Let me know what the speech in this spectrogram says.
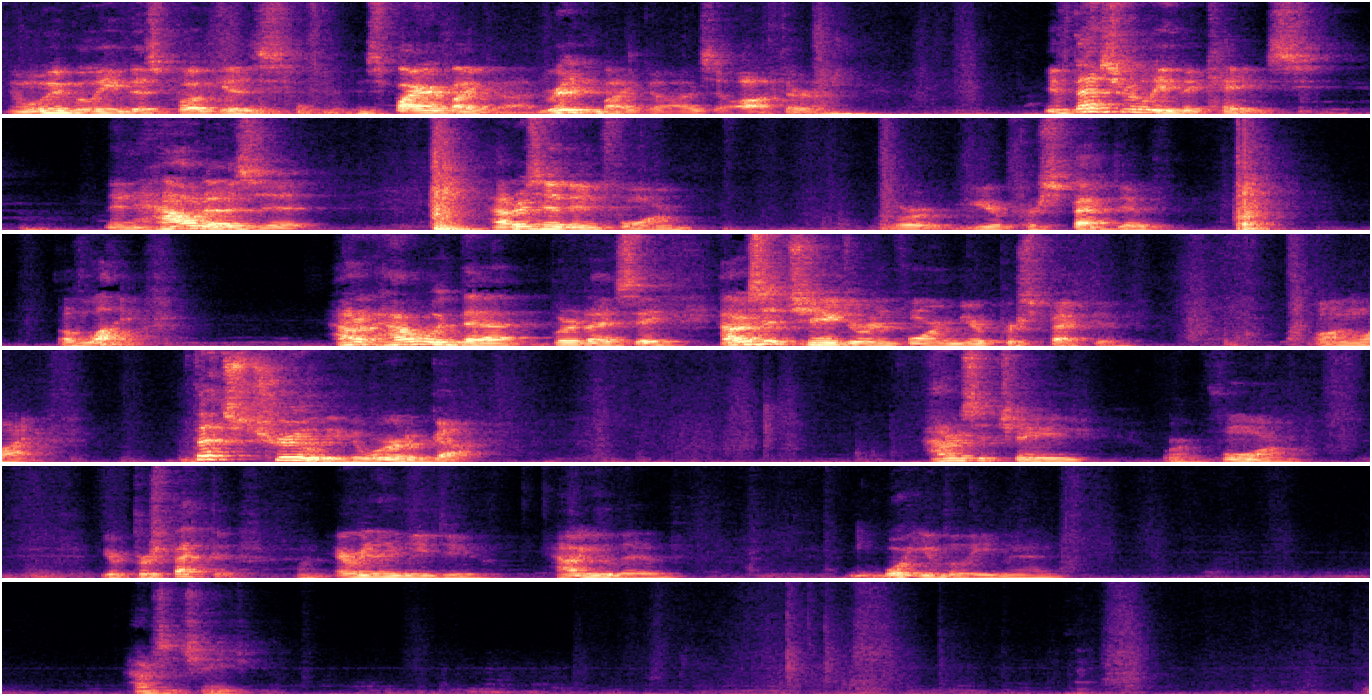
and we believe this book is inspired by God, written by God's author, if that's really the case, then how does it how does it inform or your perspective of life? How, how would that, what did I say? How does it change or inform your perspective on life? If that's truly the Word of God, how does it change or inform your perspective on everything you do, how you live, what you believe in? How does it change you?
